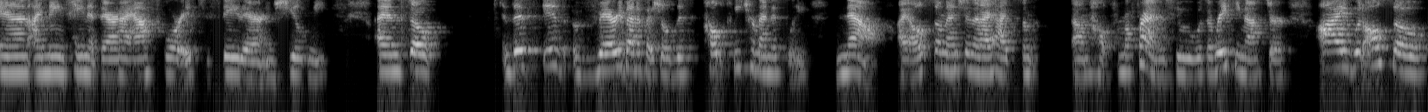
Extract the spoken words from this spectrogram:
And i maintain it there and i ask for it to stay there and shield me. And so this is very beneficial. This helped me tremendously. Now, I also mentioned that I had some um, help from a friend who was a Reiki master, I would also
